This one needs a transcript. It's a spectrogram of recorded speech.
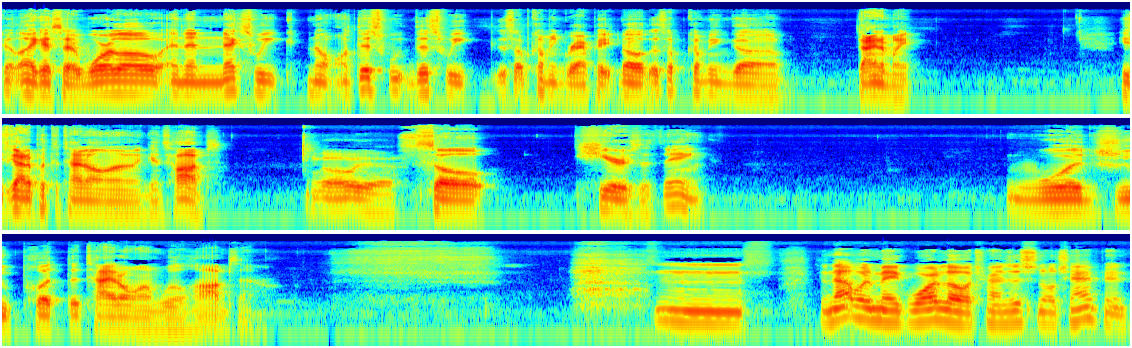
like I said, Wardlow, and then next week, no, this this week, this upcoming Rampage, no, this upcoming uh, Dynamite, he's got to put the title on against Hobbs. Oh yes. So here's the thing: Would you put the title on Will Hobbs now? Hmm. Then that would make Wardlow a transitional champion,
